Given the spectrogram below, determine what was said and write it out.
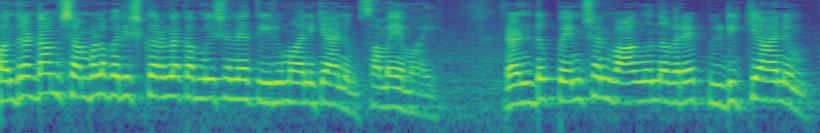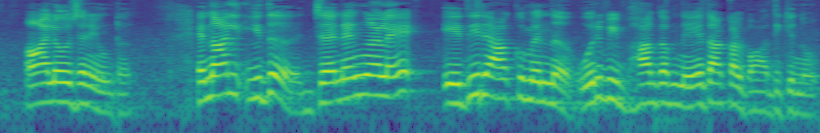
പന്ത്രണ്ടാം ശമ്പള പരിഷ്കരണ കമ്മീഷനെ തീരുമാനിക്കാനും സമയമായി. രണ്ട് പെൻഷൻ വാങ്ങുന്നവരെ പിടിക്കാനും ആലോചനയുണ്ട്. എന്നാൽ ഇത് ജനങ്ങളെ എതിരാക്കുമെന്ന് ഒരു വിഭാഗം നേതാക്കൾ വാദിക്കുന്നു.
